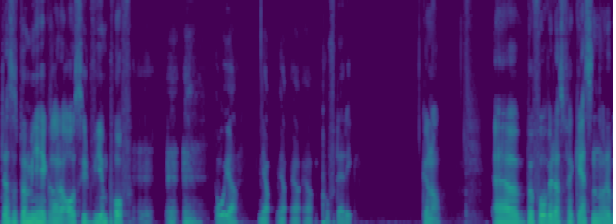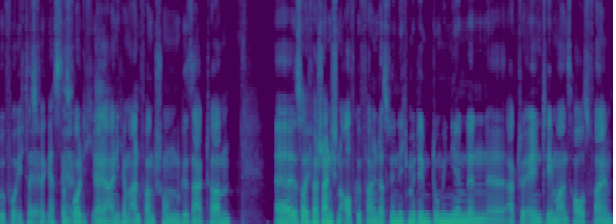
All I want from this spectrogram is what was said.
Dass es bei mir hier gerade aussieht wie im Puff. Oh ja, ja, ja, ja, ja, Puff Daddy. Genau. Äh, bevor wir das vergessen oder bevor ich das vergesse, das wollte ich äh, eigentlich am Anfang schon gesagt haben, äh, ist euch wahrscheinlich schon aufgefallen, dass wir nicht mit dem dominierenden äh, aktuellen Thema ans Haus fallen.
